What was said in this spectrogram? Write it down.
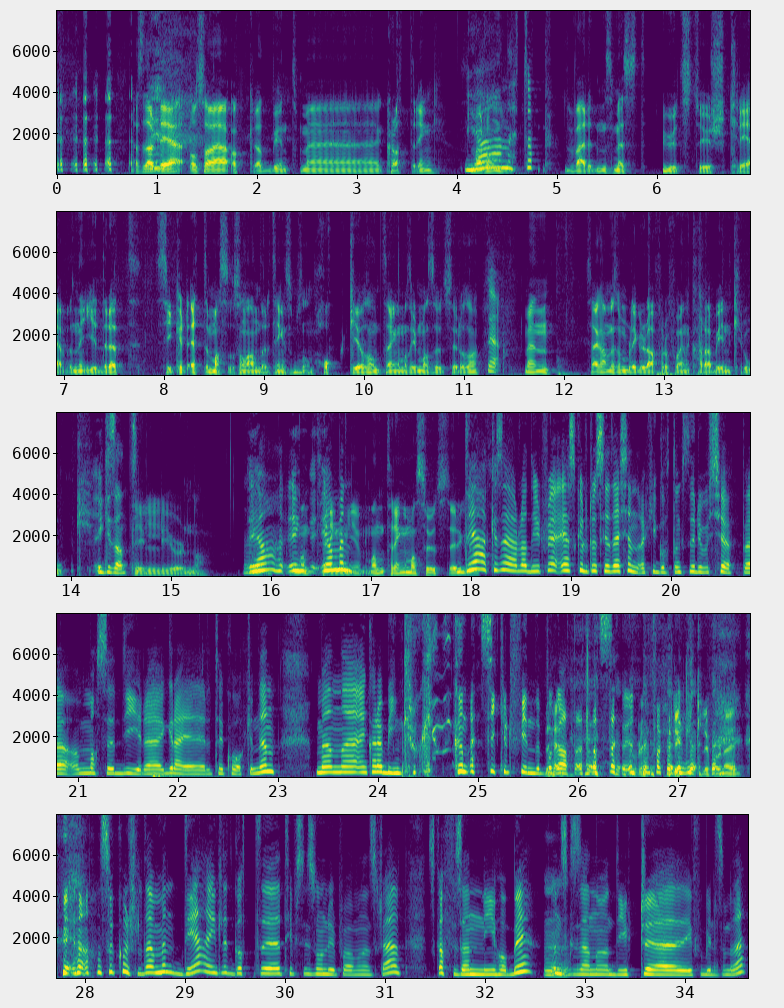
Altså, det er det. Og så har jeg akkurat begynt med klatring. Som Ja, er sånn nettopp. verdens mest utstyrskrevende idrett. Sikkert etter masse sånne andre ting som sånn hockey og sånt. Trenger man sikkert masse utstyr og så. Ja. Men så jeg kan liksom bli glad for å få en karabinkrok til julen. da Ja, Man ja, trenger, men man trenger masse utstyr. det er ikke så jævla dyrt. For jeg- jeg skulle til å si at jeg kjenner deg ikke godt nok til å drive og kjøpe masse dyre greier til kåken din, men uh, en karabinkrok kan jeg sikkert finne på gata et eller annet sted. Jeg ble fryktelig fornøyd. Ja, så koselig. Da. Men det er egentlig et godt uh, tips hvis man lurer på hva man ønsker seg. Skaffe seg en ny hobby. Ønske seg noe dyrt uh, i forbindelse med det.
